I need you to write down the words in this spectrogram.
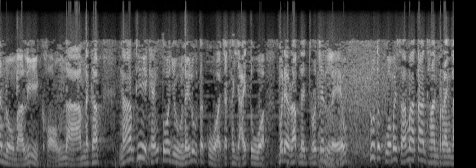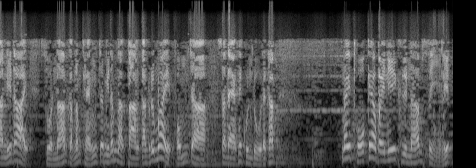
anomaly ของน้ำนะครับ น้ำที่แข็งตัวอยู่ในลูกตะกั่วจะขยายตัวเมื่อได้รับไนโตรเจนเหลว ลูกตะกั่วไม่สามารถต้านทานแรงดันนี้ได้ ส่วนน้ำกับน้ำแข็งจะมีน้ำหนักต่างกันหรือไม่ ผมจะแสดงให้คุณดูนะครับ ในโถแก้วใบนี้คือน้ำสี่ลิตร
